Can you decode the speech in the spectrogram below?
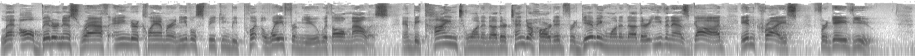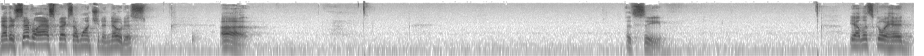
Let all bitterness, wrath, anger, clamor, and evil speaking be put away from you with all malice. And be kind to one another, tenderhearted, forgiving one another, even as God in Christ forgave you. Now, there's several aspects I want you to notice. Uh, let's see. Yeah, let's go ahead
